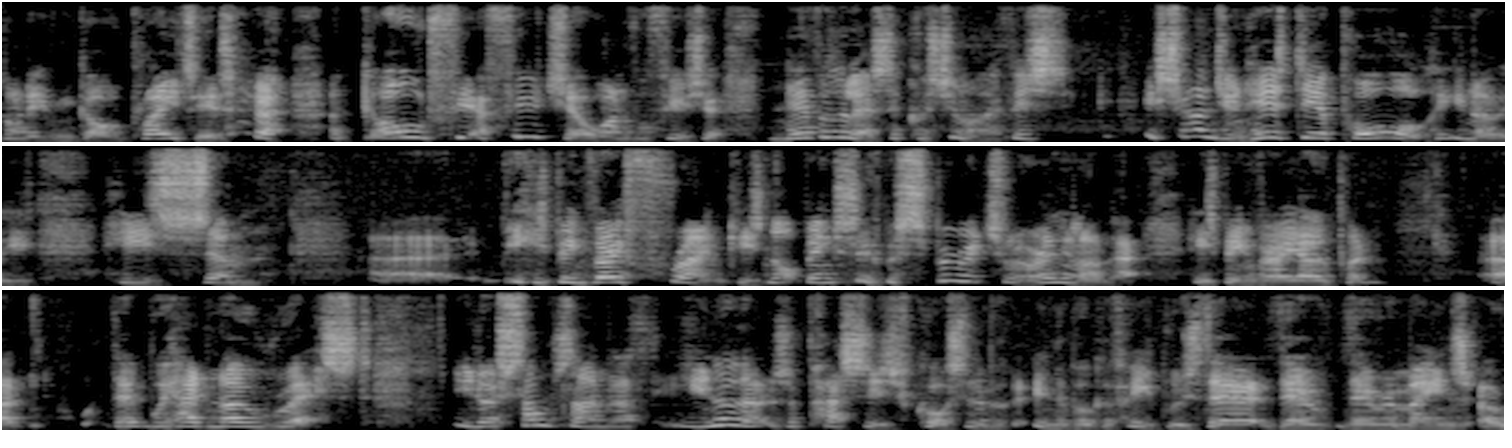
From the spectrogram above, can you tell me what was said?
not even gold plated a gold a future a wonderful future. Nevertheless the christian life is is challenging. Here's dear paul you know he he's um uh, he's being very frank. He's not being super spiritual or anything like that. He's being very open. Uh, we had no rest. You know sometimes you know that was a passage of course in the book, in the book of hebrews. There there there remains a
